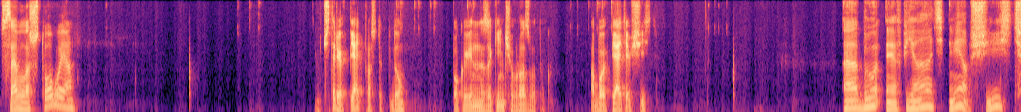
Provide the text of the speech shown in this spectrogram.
Все влаштовує. В 4 в 5 просто піду, поки він не закінчив розвиток. Або F5, F6. Або F5, F6.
